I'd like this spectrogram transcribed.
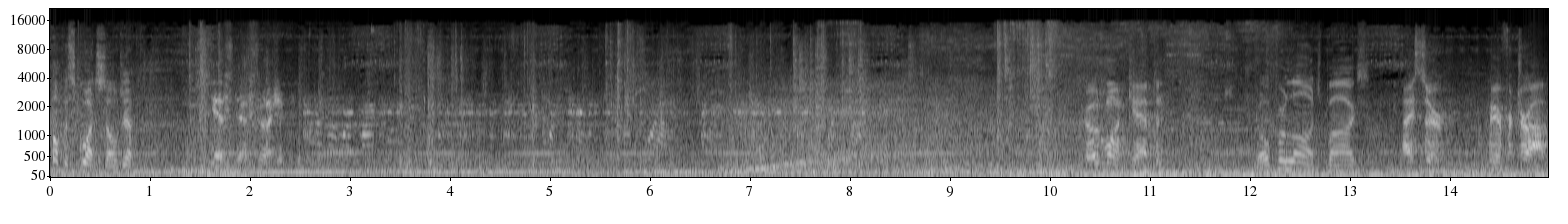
Pop a squat, soldier. Yes, Staff Sergeant. One, Captain. Go for launch, Boggs. Aye, sir. Prepare for drop.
